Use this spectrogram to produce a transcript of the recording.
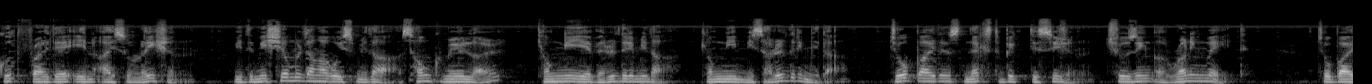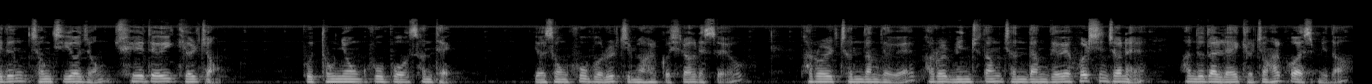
Good Friday in isolation. 믿음이 시험을 당하고 있습니다. 성 금요일 날 격리 예배를 드립니다. 격리 미사를 드립니다. Joe Biden's next big decision, choosing a running mate. 조 바이든 정치 여정 최대의 결정, 부통령 후보 선택, 여성 후보를 지명할 것이라 그랬어요. 8월 전당대회, 8월 민주당 전당대회 훨씬 전에 한두 달 내에 결정할 것 같습니다.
